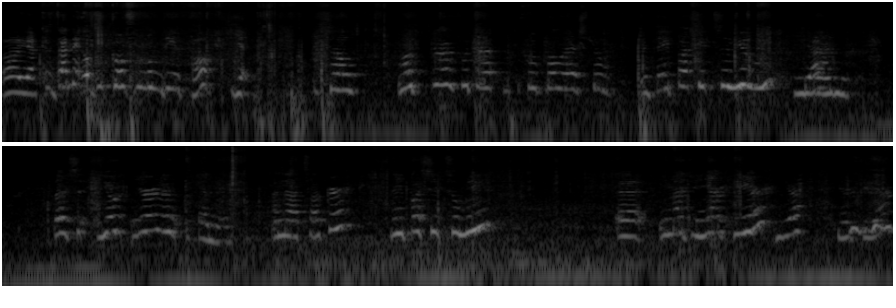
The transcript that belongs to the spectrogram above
Oh yeah, because then it'll just go from under your foot. Yeah. So, what pro foot footballers do? If they pass it to you, Yeah. and there's you're you're the defender and the attacker, they pass it to me. Uh, imagine you're here, Yeah. you're here.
